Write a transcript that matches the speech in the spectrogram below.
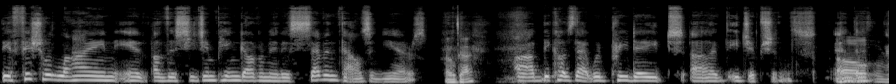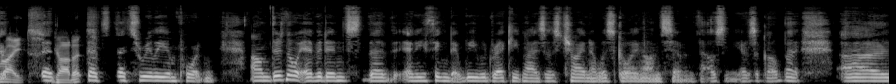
the official line in, of the Xi Jinping government is 7,000 years. Okay uh, because that would predate uh, the Egyptians. And oh, that, right, that, got it. That's that's really important. Um, there's no evidence that anything that we would recognize as China was going on seven thousand years ago, but uh,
